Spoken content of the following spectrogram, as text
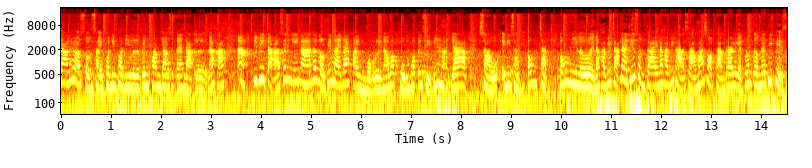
ยาวที่แบบสวมใส่พอดีพอดีเลย เป็นความยาวสแตนดาร์ดเลยนะคะอะพี่พี่ๆจ๋าเส้นนี้นะ ถ้าเกิดพี่ใดได้ไปหนูบอกเลยนะว่าคุ้มเพราะเป็นสีที่หายากสาวกเอดิสันต้องจัดต้องมีเลยนะคะพี่จ๋าใครที่สนใจนะคะพี่ขาสามารถสอบถามรายละเอียดเพิ่มเติมได้ที่เพจส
